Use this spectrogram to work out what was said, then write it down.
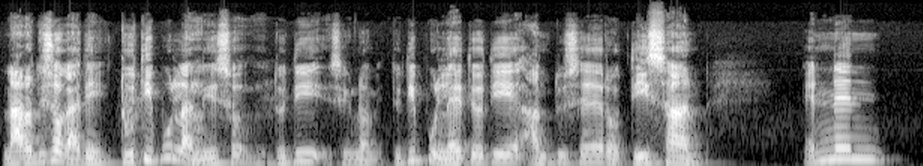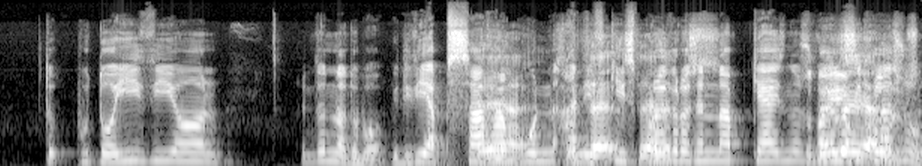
Να ρωτήσω κάτι. Τούτοι που λαλήσω, τούτοι, συγγνώμη, τούτοι που λέτε ότι αν τους ερωτήσαν, είναι το, που το ίδιο, δεν το να το πω, επειδή διαψάφαν Ε, που θε- αν ευκείς θε- πρόεδρος θε- να πιάσεις να σου Που το βάλει ίδιο δίπλα πουλ. σου.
